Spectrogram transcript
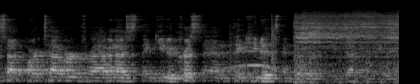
South Park Tavern for having us. Thank you to Chris and thank you to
